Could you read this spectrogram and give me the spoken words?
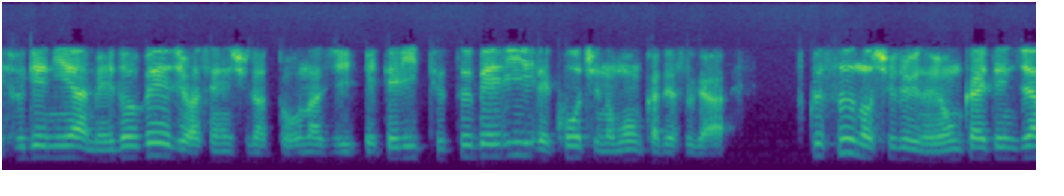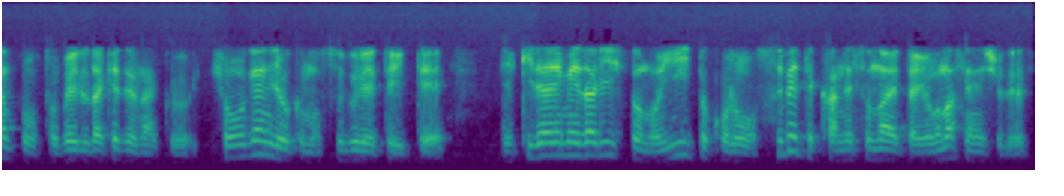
エフゲニア・メドベージワ選手らと同じエテリ・トゥトゥベリーレコーチの門下ですが複数の種類の4回転ジャンプを飛べるだけでなく表現力も優れていて歴代メダリストのいいところをすべて兼ね備えたような選手です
